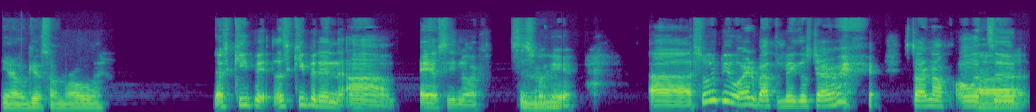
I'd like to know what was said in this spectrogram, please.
you know gets them rolling. let's keep it let's keep it in the um AFC North since we're Mhm. here. Uh should we be worried about the Bengals, Trevor? Starting off 0 Uh, 2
